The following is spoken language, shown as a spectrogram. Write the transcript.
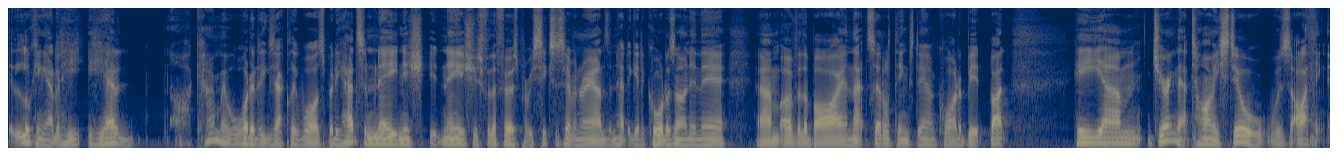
looking at it, he, he had oh, I can't remember what it exactly was, but he had some knee knee issues for the first probably six or seven rounds and had to get a cortisone in there um, over the bye, and that settled things down quite a bit. But he um, during that time he still was, I think,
